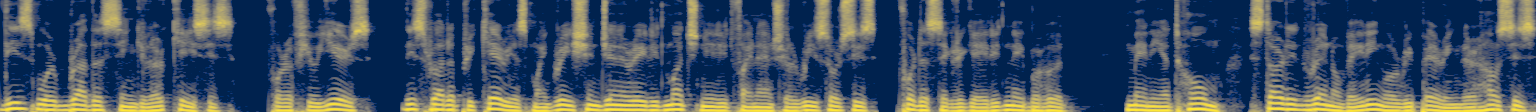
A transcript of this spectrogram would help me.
these were rather singular cases. For a few years, this rather precarious migration generated much needed financial resources for the segregated neighborhood. Many at home started renovating or repairing their houses,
